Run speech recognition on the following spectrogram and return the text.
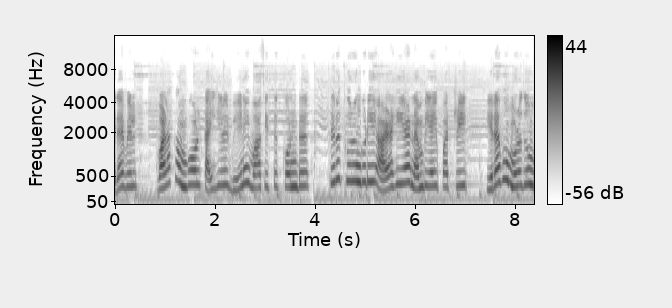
இரவில் வழக்கம்போல் கையில் வீணை வாசித்து கொண்டு திருக்குறுங்குடி அழகிய நம்பியை பற்றி இரவு முழுதும்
